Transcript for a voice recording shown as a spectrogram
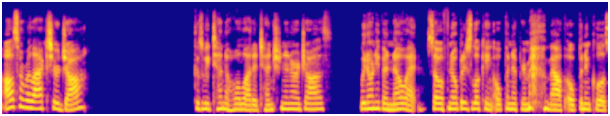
Also, relax your jaw because we tend a lot of tension in our jaws. We don't even know it. So, if nobody's looking, open up your mouth, open and close.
